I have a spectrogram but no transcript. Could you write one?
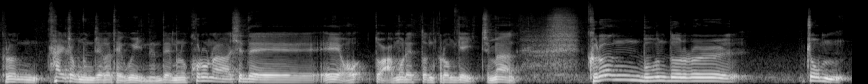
그런 사회적 문제가 되고 있는데 물론 코로나 시대에 어, 또 아무랬던 그런 게 있지만 그런 부분들을 좀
